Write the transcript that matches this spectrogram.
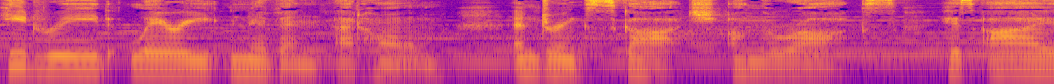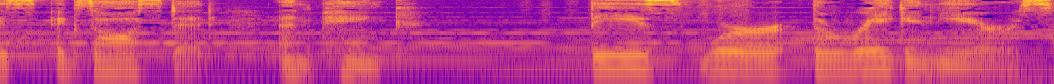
He'd read Larry Niven at home and drink scotch on the rocks, his eyes exhausted and pink. These were the Reagan years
